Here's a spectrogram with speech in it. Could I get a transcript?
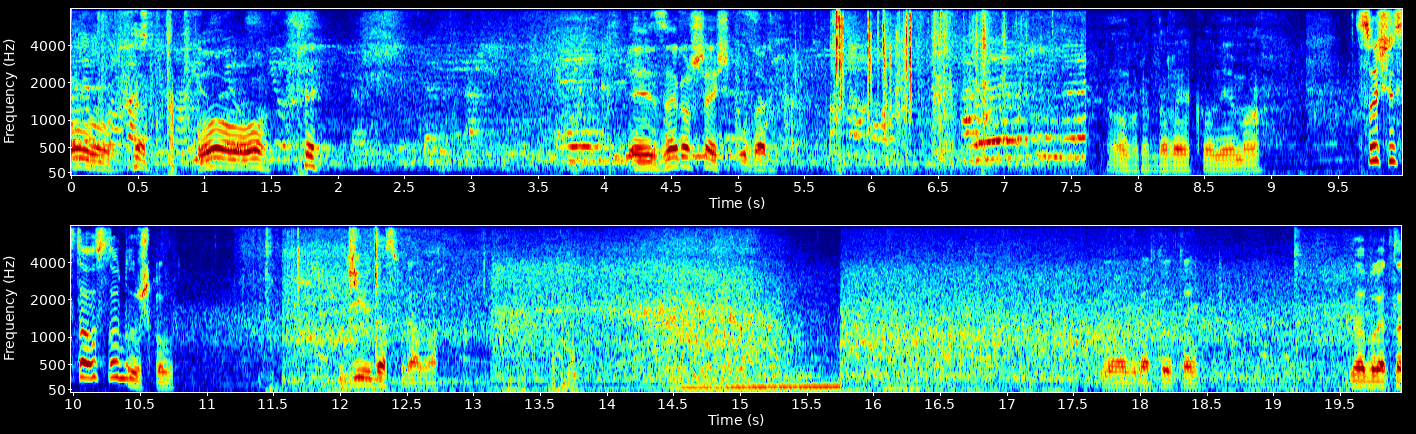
O, o, o. Y, 06 Uber. Dobra, daleko nie ma. Co się stało z tą nóżką? Dziwna sprawa. Dobra, tutaj. Dobra, ta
